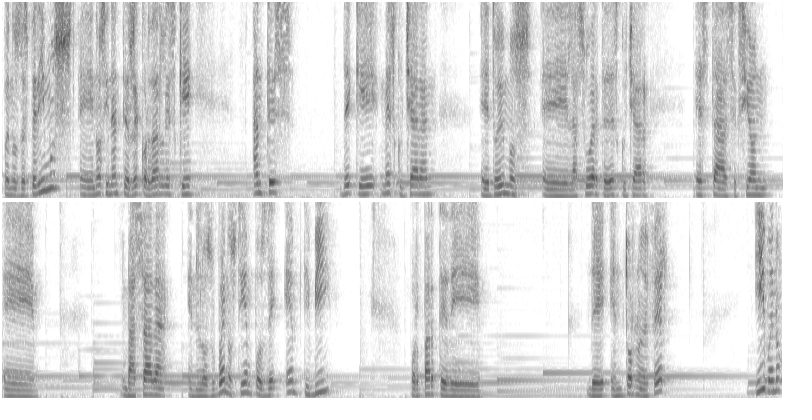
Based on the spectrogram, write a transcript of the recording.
pues nos despedimos, eh, no sin antes recordarles que antes de que me escucharan, eh, tuvimos la suerte de escuchar esta sección basada en los buenos tiempos de MTV por parte de, de Entorno de Fer. Y bueno,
